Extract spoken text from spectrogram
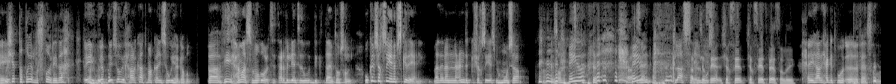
إيه. وش التطوير الأسطوري ذا؟ إيه ويبدأ يسوي حركات ما كان يسويها قبل. ففي حماس في الموضوع. تعرف اللي أنت ودك دائما توصل. وكل شخصية نفس كذا يعني. مثلا عندك شخصية اسمه موسى. أيوه. أيوه. class شخصيه شخصيه شخصيه فيصل إي. إي هذه حقت آه، فيصل.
